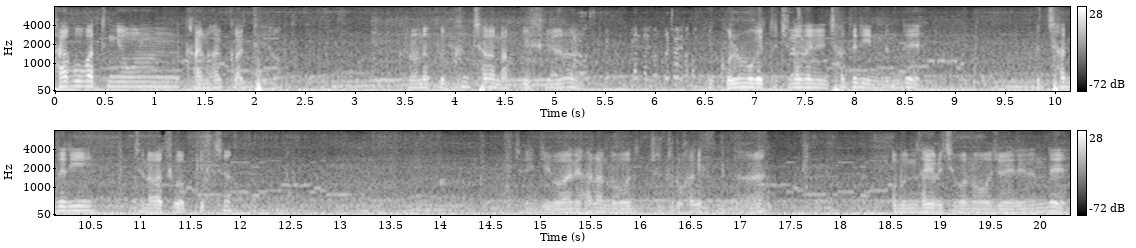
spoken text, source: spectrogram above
카고 같은 경우는 가능할 것 같아요. 그러나 그 큰 차가 막고 있으면은 이 골목에 또 지나다니는 차들이 있는데 그 차들이 지나갈 수가 없겠죠. 자 이제 이 안에 하나 넣어주도록 하겠습니다. 문 사이로 집어넣어 줘야 되는데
